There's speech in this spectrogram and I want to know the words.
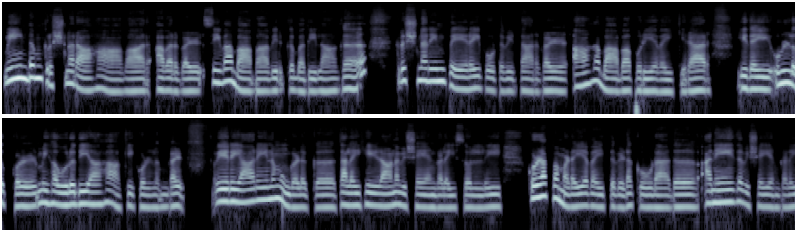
மீண்டும் கிருஷ்ணராக ஆவார். அவர்கள் சிவபாபாவிற்கு பதிலாக கிருஷ்ணரின் பெயரை போட்டுவிட்டார்கள். ஆக பாபா புரிய வைக்கிறார். இதை உள்ளுக்குள் மிக உறுதியாக ஆக்கிக் கொள்ளுங்கள். வேறு யாரேனும் உங்களுக்கு தலைகீழான விஷயங்களை சொல்லி குழப்பமடைய வைத்து விடக்கூடாது. அநேக விஷயங்களை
